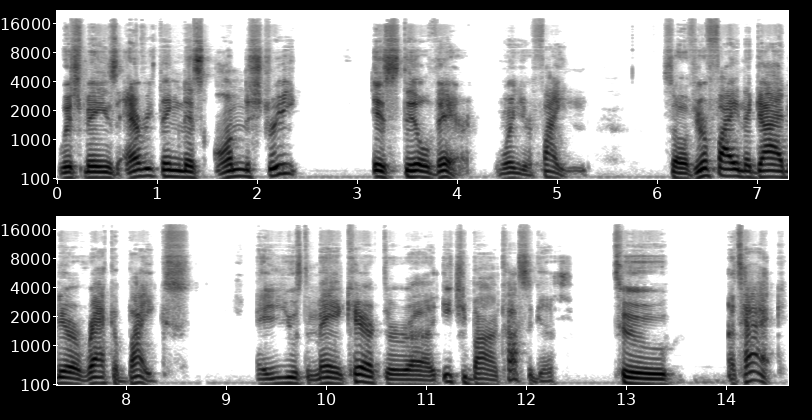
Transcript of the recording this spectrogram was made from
which means everything that's on the street is still there when you're fighting. So if you're fighting a guy near a rack of bikes and you use the main character, uh, Ichiban Kasuga, to attack,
